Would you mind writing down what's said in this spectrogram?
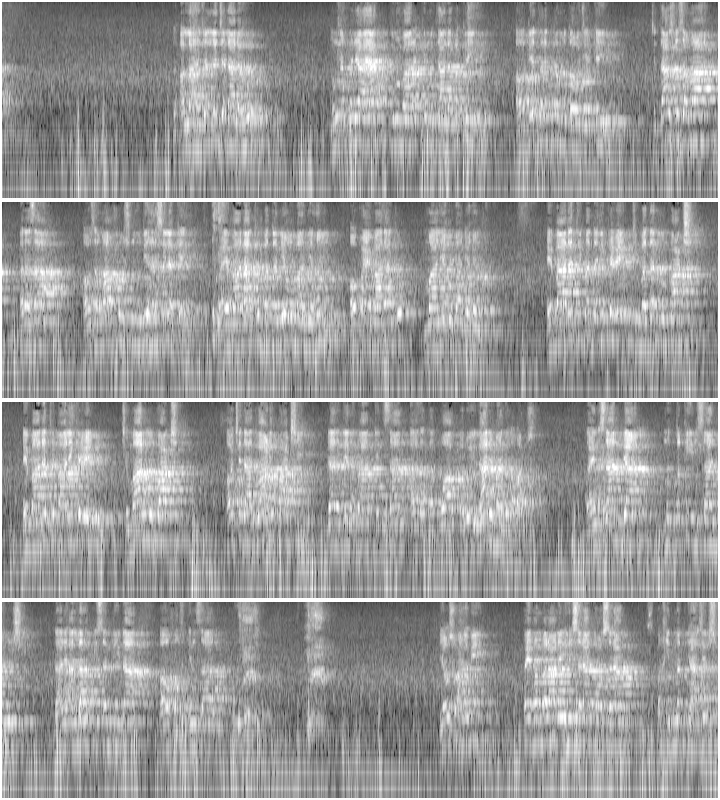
نو الله جل جلاله موږ نه په دې آیات مبارک کې مطالبه کوي او دې طرف ته متوجه کوي چې تاسو زما رضا او زما خوشنودي حاصله کړئ په عباداتو بدنیو باندې هم او په عباداتو مالیو باندې هم عبادت بدني کوي چې بدن مو پاک شي عبادت مالی کوي چې مال مو پاک شي او چې دا دواړه پاک شي بیا د دې نه بعد انسان هغه د تقوا په لوی لارې باندې روان شي دا انسان بیا متقی انسان جوړ شي دا د الله پسندیده او خوښ انسان جوړ شي یو صحابي پیغمبر علیه السلام په خدمت کې حاضر شو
